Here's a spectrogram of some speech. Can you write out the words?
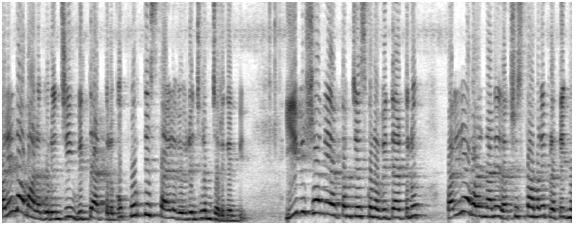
పరిణామాల గురించి విద్యార్థులకు పూర్తి స్థాయిలో వివరించడం జరిగింది. ఈ విషయాన్ని అర్థం చేసుకున్న విద్యార్థులు పర్యావరణాన్ని రక్షిస్తామని ప్రతిజ్ఞ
